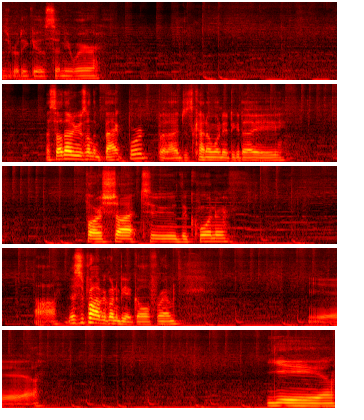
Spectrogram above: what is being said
doesn't really get us anywhere. I saw that he was on the backboard, but I just kind of wanted to get a far shot to the corner. Ah, this is probably going to be a goal for him. Yeah. Yeah.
